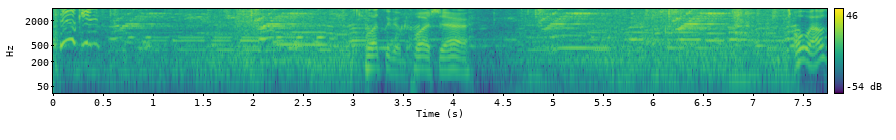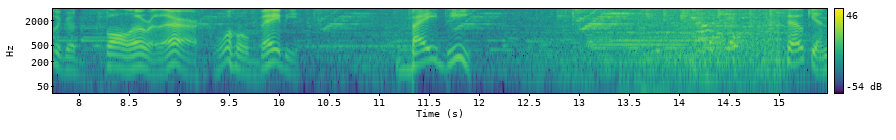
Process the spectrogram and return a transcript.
Token. Well, that's a good push there. Oh, that was a good fall over there. Whoa, baby. Baby. Token.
